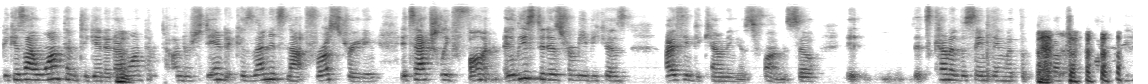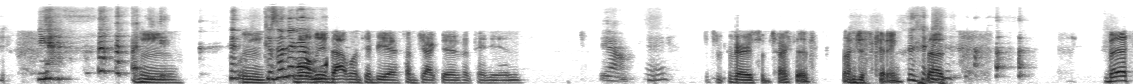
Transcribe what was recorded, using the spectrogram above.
because i want them to get it. I hmm. want them to understand it because then it's not frustrating. It's actually fun. At least it is for me because i think accounting is fun. So it it's kind of the same thing with the production yeah. Because hmm. then they're we'll leave that one to be a subjective opinion. Yeah. Okay. it's very subjective. I'm just kidding but that's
